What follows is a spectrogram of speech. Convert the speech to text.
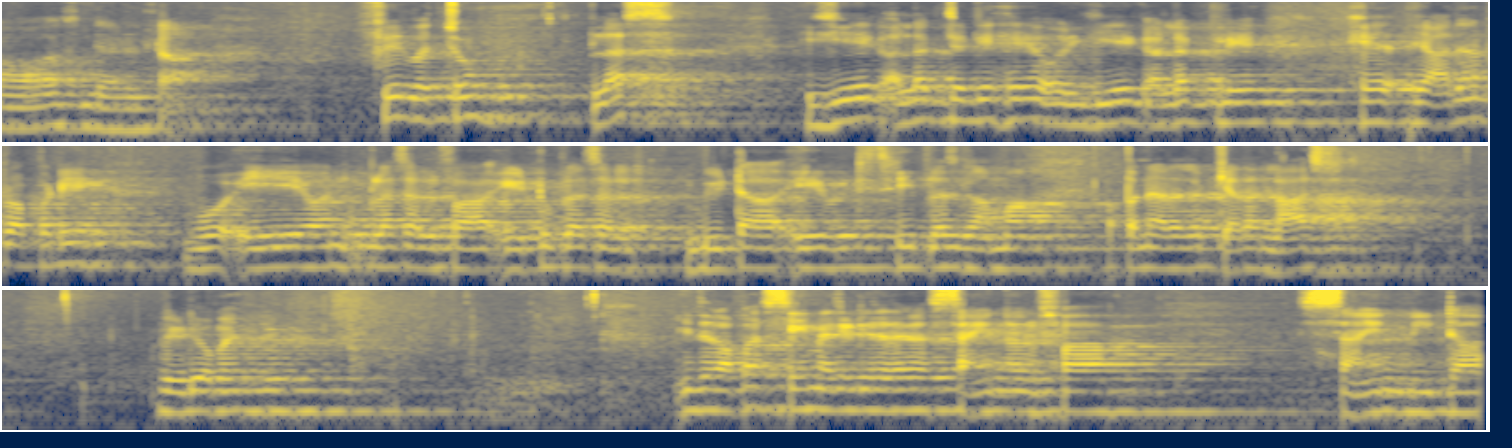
cos delta फिर बच्चों प्लस ये एक अलग जगह है और ये एक अलग प्ले है। याद है ना प्रॉपर्टी वो A one plus alpha A two plus अल beta A three plus gamma अपन ने अलग अलग किया था लास्ट वीडियो में। इधर वापस सेम एज इट इज़ रहेगा sine alpha sine beta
